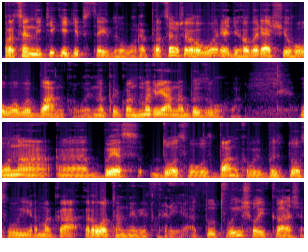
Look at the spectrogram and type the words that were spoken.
про це не тільки Діпстейт говорить, про це вже говорять говорящі голови банкової, наприклад, Мар'яна Безугла. Вона е, без дозволу з банкової, без дозволу Єрмака рота не відкриє. А тут вийшло і каже:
